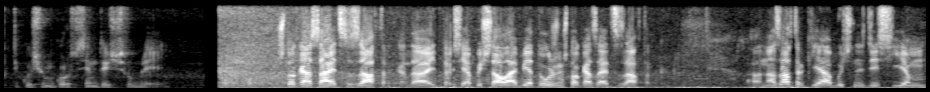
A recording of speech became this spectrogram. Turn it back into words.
по текущему курсу 7 тысяч рублей. Что касается завтрака, да, то есть я посчитал обед и ужин, что касается завтрака. А, на завтрак я обычно здесь ем,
